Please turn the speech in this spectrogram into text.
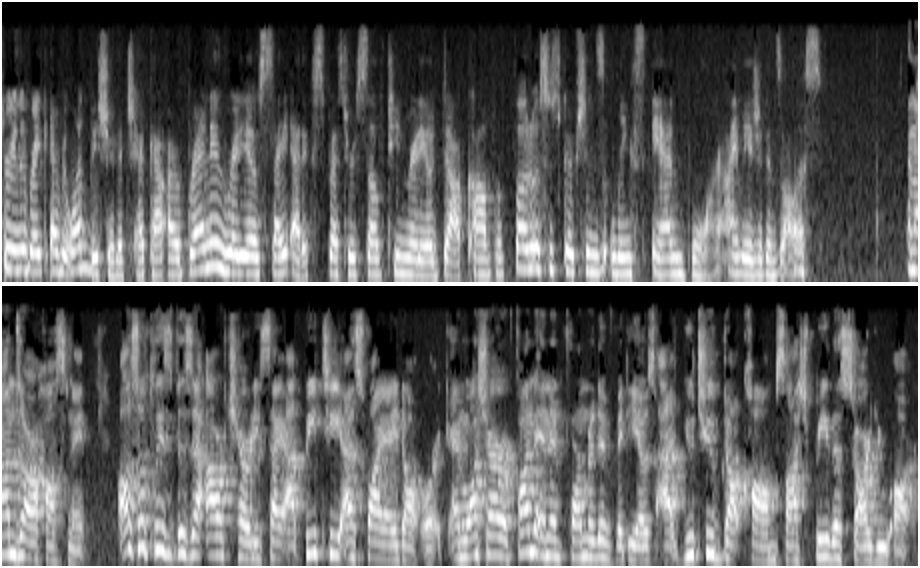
During the break, everyone, be sure to check out our brand new radio site at expressyourselfteenradio.com for photo subscriptions, links, and more. I'm Asya Gonzalez. And I'm Zahra Hasanian. Also, please visit our charity site at btsya.org and watch our fun and informative videos at youtube.com slash be the star you are.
